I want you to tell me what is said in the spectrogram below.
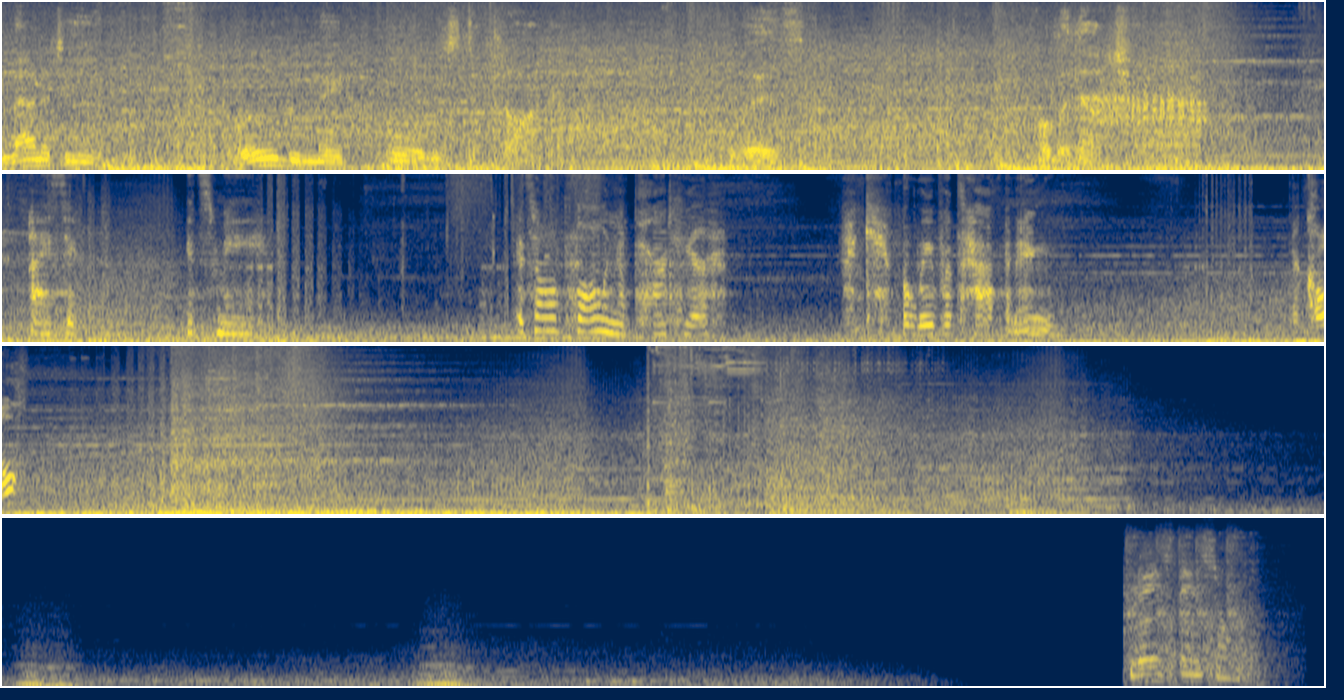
Humanity will be made whole, Mr. Clarke. With or without you. Isaac, it's me. It's all falling apart here. I can't believe what's happening. Nicole? でし。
